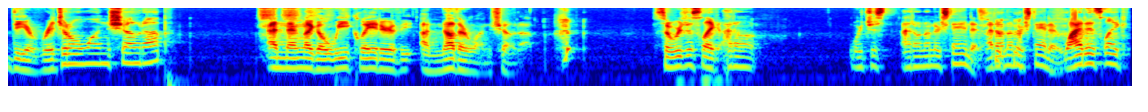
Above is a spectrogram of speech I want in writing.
the original one showed up. And then like a week later, the another one showed up. So we're just like, I don't we're just I don't understand it. I don't understand it. Why does like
